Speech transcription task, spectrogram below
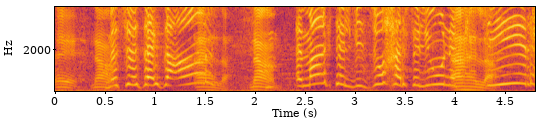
إيه نعم. مسيو زيزقان أهلا. نعم. معك تلفزيون حرف اليون. أهلا. كتير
